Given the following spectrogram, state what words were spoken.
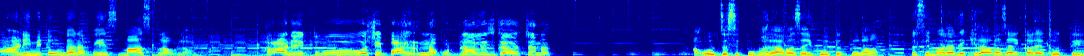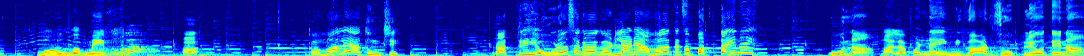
आणि मी तोंडाला फेस मास्क लावला होता. आणि तू अशी बाहेरनं कुठनं आलीस का अचानक? अहो जसे तुम्हाला आवाज ऐकू येत होते ना तसे मला देखील आवाज ऐकायला येत होते. म्हणून मग मी हा. कमाल आहे हा तुमची. रात्री एवढं सगळं घडलं आणि आम्हाला त्याचा पत्ताही नाही. हो ना. मला पण नाही मी गाढ झोपले होते ना.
